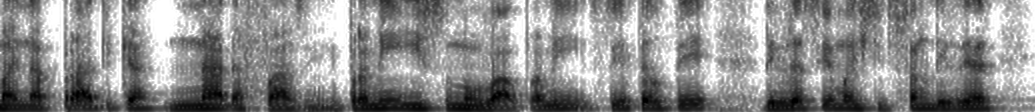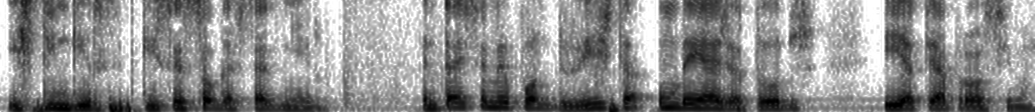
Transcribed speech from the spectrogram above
mas na prática nada fazem. E para mim isso não vale. Para mim, CPLP deveria ser uma instituição que deveria extinguir-se, porque isso é só gastar dinheiro. Então, esse é o meu ponto de vista. Um bem-aja a todos e até a próxima.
